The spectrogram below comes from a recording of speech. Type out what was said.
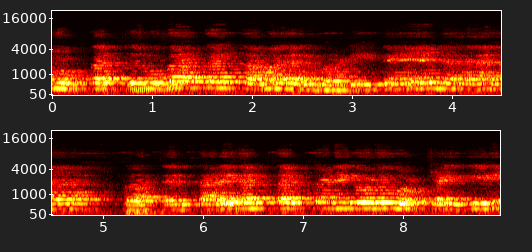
முப்பத்து முவர்க்கத்தமர் மடிபேன பத்து தலை தத்த கணைகொடு ஒற்றை கிரி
